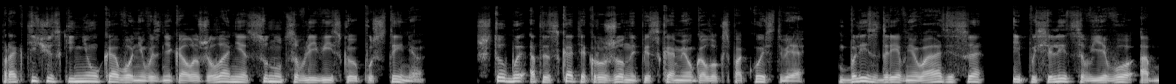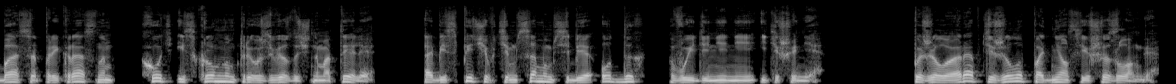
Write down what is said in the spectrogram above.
Практически ни у кого не возникало желания сунуться в ливийскую пустыню, чтобы отыскать окруженный песками уголок спокойствия близ древнего оазиса и поселиться в его Аббаса прекрасном, хоть и скромном трехзвездочном отеле, обеспечив тем самым себе отдых в уединении и тишине. Пожилой араб тяжело поднялся из шезлонга,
